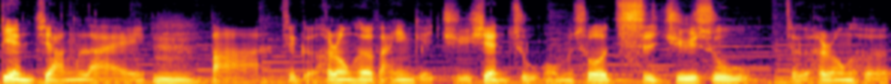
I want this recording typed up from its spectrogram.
电浆来，嗯，把这个核融合反应给局限住。我们说磁拘束这个核融合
